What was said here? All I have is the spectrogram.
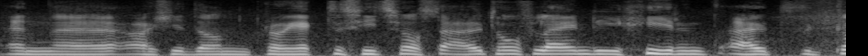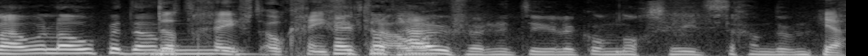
en uh, als je dan projecten ziet zoals de Uithoflijn die gierend uit de klauwen lopen, dan dat geeft ook geen geeft vertrouwen. dat huiver natuurlijk om nog zoiets te gaan doen. Ja.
